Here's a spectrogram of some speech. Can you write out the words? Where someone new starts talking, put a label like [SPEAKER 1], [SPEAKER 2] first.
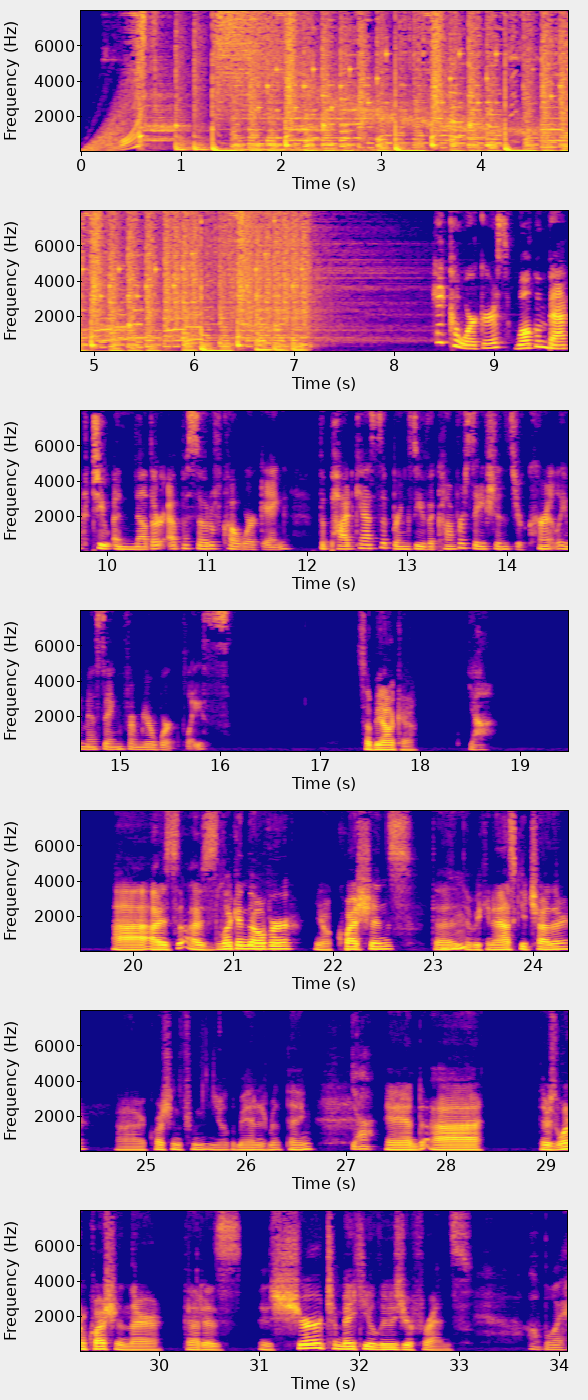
[SPEAKER 1] Hey, coworkers, welcome back to another episode of Co-working, the podcast that brings you the conversations you're currently missing from your workplace.
[SPEAKER 2] So Bianca,
[SPEAKER 1] Yeah.
[SPEAKER 2] uh, I was I was looking over you know questions that,
[SPEAKER 1] Mhm.
[SPEAKER 2] that we can ask each other, uh, questions from you know the management thing,
[SPEAKER 1] Yeah.
[SPEAKER 2] and uh, there's one question there that is is sure to make you lose your friends,
[SPEAKER 1] Oh boy.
